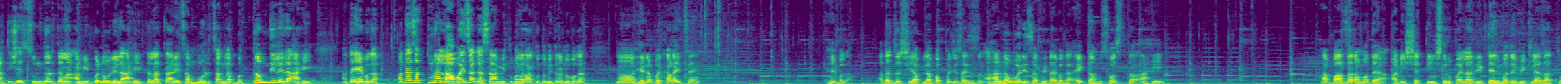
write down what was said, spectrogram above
अतिशय सुंदर त्याला आम्ही बनवलेला आहे. त्याला तारेचा मोल्ड चांगला भक्कम दिलेला आहे. आता हे बघा. आता याचा तुरा लावायचा कसा? मी तुम्हाला दाखवतो मित्रांनो बघा. हे रबर काढायचं आहे. हे बघा. आता जशी आपल्या पप्पाची साईज असेल. हा नऊवारीचा फेटा आहे बघा. एकदम स्वस्त आहे. हा बाजारामध्ये अडीचशे तीनशे रुपयाला रिटेल मध्ये विकला जातो.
